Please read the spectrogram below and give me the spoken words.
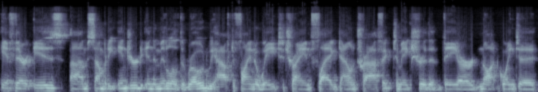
If there is um, somebody injured in the middle of the road, we have to find a way to try and flag down traffic to make sure that they are not going to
